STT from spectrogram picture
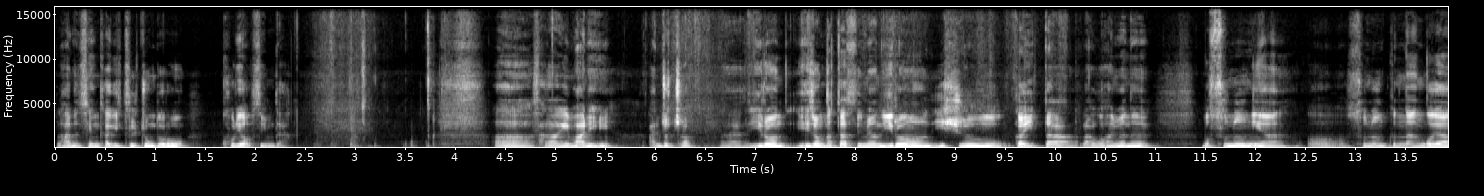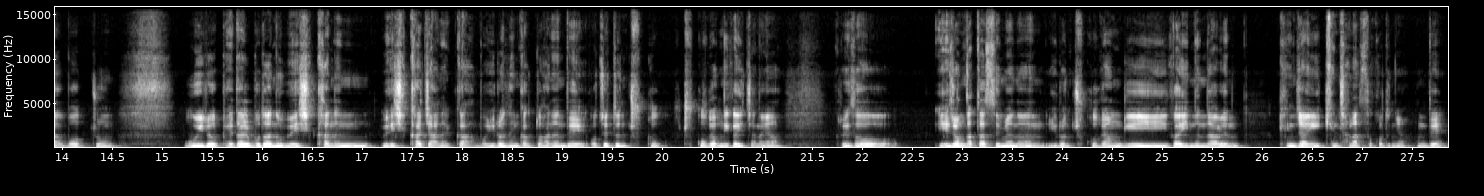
라는 생각이 들 정도로 콜이 없습니다. 아, 상황이 많이 안 좋죠. 예, 이런 예전 같았으면 이런 이슈가 있다라고 하면은 뭐 수능이야, 어, 수능 끝난 거야, 뭐 좀 오히려 배달보다는 외식하는 외식하지 않을까, 뭐 이런 생각도 하는데 어쨌든 축구 축구 경기가 있잖아요. 그래서 예전 같았으면은 이런 축구 경기가 있는 날은 굉장히 괜찮았었거든요. 근데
